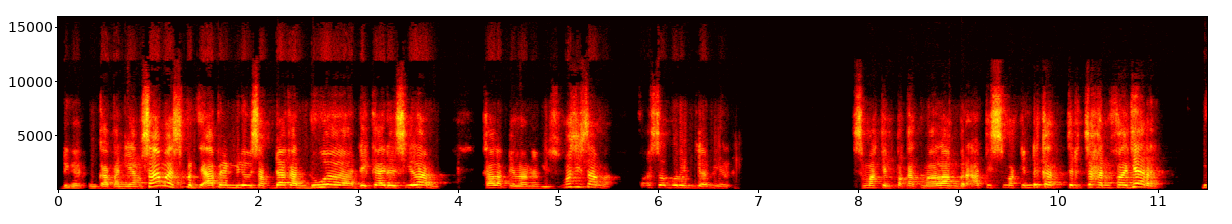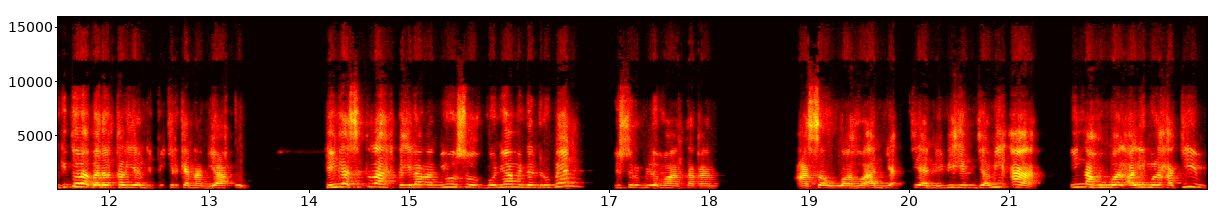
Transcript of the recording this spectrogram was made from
dengan ungkapan yang sama seperti apa yang beliau sabdakan dua dekade silam kala kala Nabi Yusuf. Masih sama. Sabarun jamil. Semakin pekat malam berarti semakin dekat tercahan fajar. Begitulah barangkali yang dipikirkan Nabi Yakub. Hingga setelah kehilangan Yusuf, Bunyamin, dan Ruben, justru beliau mengatakan, Asallahu an ya'tiyani bihim jami'a. Innahu wal alimul hakim.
